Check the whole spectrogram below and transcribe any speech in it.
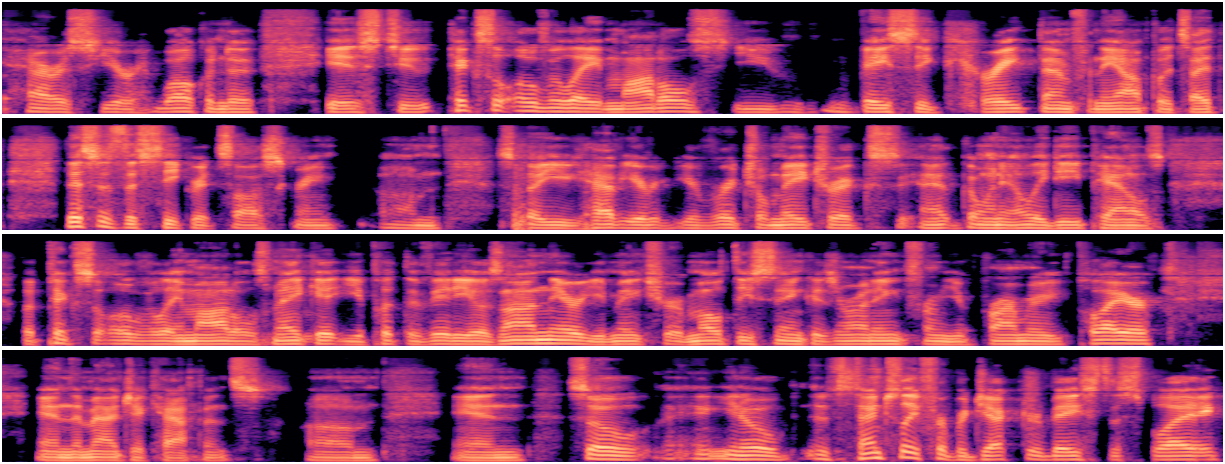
Harris, you're welcome to, is to pixel overlay models. You basically create them from the outputs. I, this is the secret sauce screen. Um, so you have your, your virtual matrix uh, going to LED panels, but pixel overlay models make it. You put the videos on there. You make sure multi-sync is running from your primary player and the magic happens. Um, and so, you know, essentially for projector-based display,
